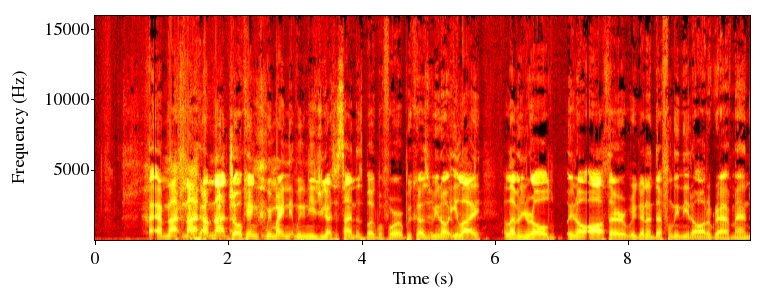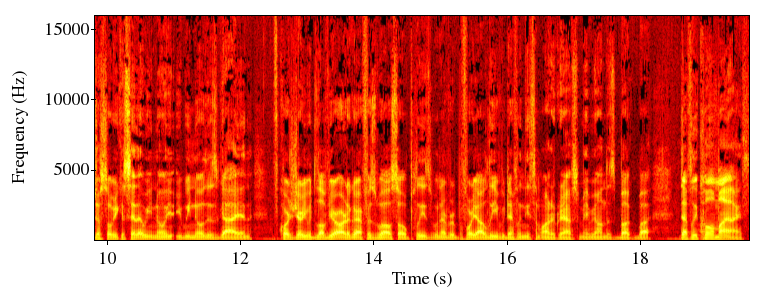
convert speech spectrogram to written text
I- I'm not, not I'm not joking. We might we need you guys to sign this book before because you know Eli, 11 year old you know author. We're gonna definitely need an autograph, man, just so we can say that we know we know this guy. And of course, Jerry would love your autograph as well. So please, whenever before y'all leave, we definitely need some autographs, maybe on this book. But definitely cool in my eyes.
